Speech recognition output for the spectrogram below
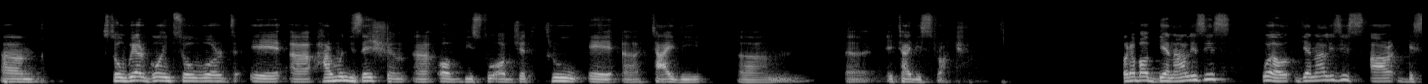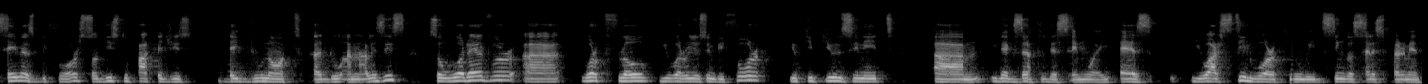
Um, so we are going toward a uh, harmonization uh, of these two objects through a uh, tidy, um, uh, a tidy structure. What about the analysis? Well, the analysis are the same as before. So these two packages, they do not uh, do analysis. So whatever uh, workflow you were using before, you keep using it um, in exactly the same way as you are still working with single cell experiment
